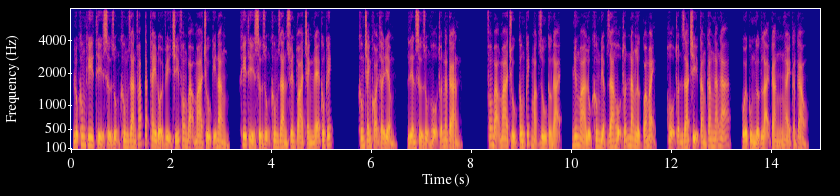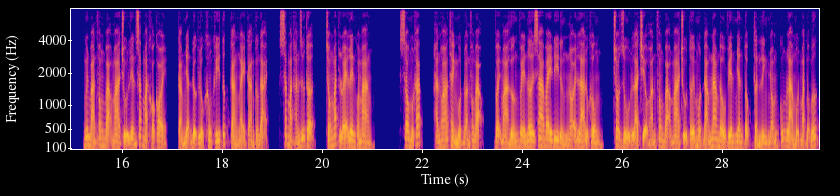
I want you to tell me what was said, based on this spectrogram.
Lục không khi thì sử dụng không gian pháp tắc thay đổi vị trí phong bạo ma chủ kỹ năng, khi thì sử dụng không gian xuyên toa tránh né công kích. Không tránh khỏi thời điểm, liền sử dụng hộ thuẫn ngăn cản. Phong bạo ma chủ công kích mặc dù cường đại, nhưng mà lục không điệp ra hộ thuẫn năng lực quá mạnh, hộ thuẫn giá trị càng căng ngã ngã, cuối cùng ngược lại càng ngày càng cao. Nguyên bản phong bạo ma chủ liền sắc mặt khó coi, cảm nhận được lục không khí tức càng ngày càng cường đại, sắc mặt hắn dữ tợn, trong mắt lóe lên quan mang sau một khắc, hắn hóa thành một đoàn phong bạo, vậy mà hướng về nơi xa bay đi đừng nói là lục không, cho dù là triệu hoán phong bạo ma chủ tới một đám nam đầu viên nhân tộc thần linh nhóm cũng là một mặt một bước.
